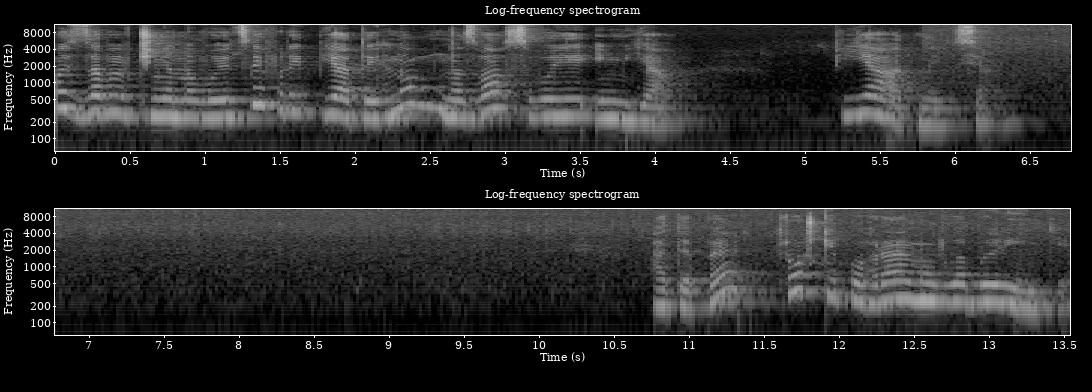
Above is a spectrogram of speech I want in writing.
Ось за вивчення нової цифри п'ятий гном назвав своє ім'я. П'ятниця. А тепер трошки пограємо в лабіринті.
